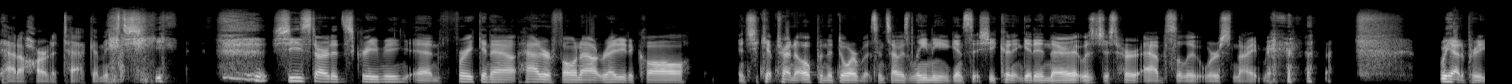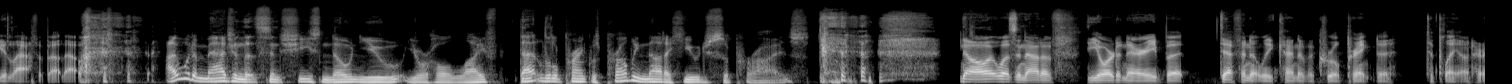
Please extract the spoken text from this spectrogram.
had a heart attack. I mean, she she started screaming and freaking out, had her phone out ready to call. And she kept trying to open the door, but since I was leaning against it, she couldn't get in there. It was just her absolute worst nightmare. we had a pretty good laugh about that one. I would imagine that since she's known you your whole life, that little prank was probably not a huge surprise. no, it wasn't out of the ordinary, but definitely kind of a cruel prank to to play on her.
